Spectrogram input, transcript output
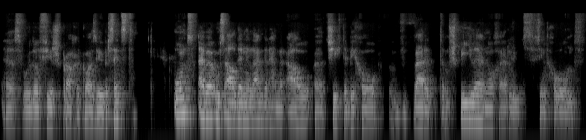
Es wurde auf vier Sprachen quasi übersetzt. Und eben aus all diesen Ländern haben wir auch Geschichten bekommen während dem Spielen. Nachher Leute sind gekommen und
